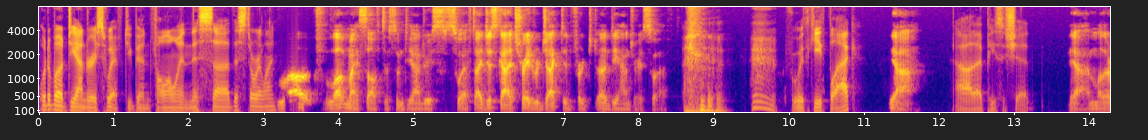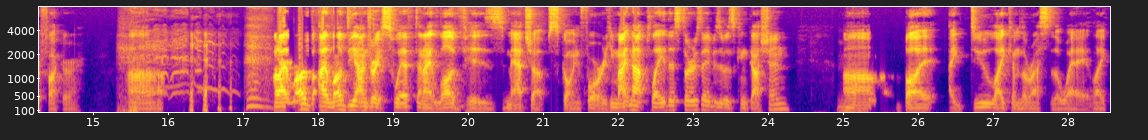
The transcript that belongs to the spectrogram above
what about DeAndre Swift? You've been following this uh this storyline? Love love myself to some DeAndre Swift. I just got a trade rejected for uh, DeAndre Swift. With Keith Black? Yeah, Ah, that piece of shit. Yeah, motherfucker. Uh, but I love I love DeAndre Swift and I love his matchups going forward. He might not play this Thursday because of his concussion, Mhm. um, but I do like him the rest of the way. Like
